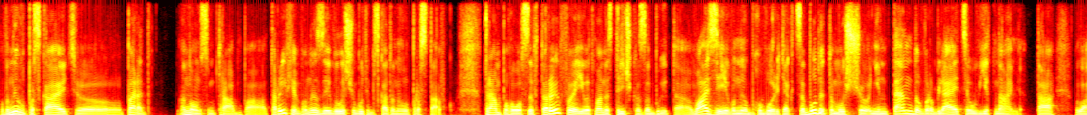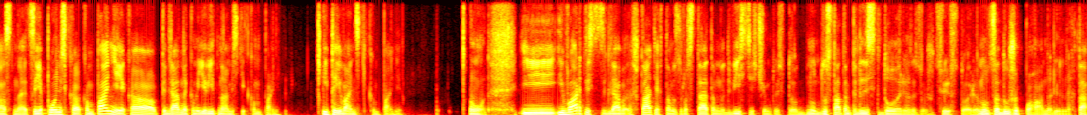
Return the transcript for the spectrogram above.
Вони випускають е, перед. Анонсом Трампа тарифів вони заявили, що будуть випускати нову приставку. Трамп оголосив тарифи, і от в мене стрічка забита в Азії. Вони обговорюють, як це буде, тому що Nintendo виробляється у В'єтнамі. Та власне це японська компанія, яка підрядником є в'єтнамські компанії і тайванські компанії. От і, і вартість для штатів там зросте там на 200 з чимось до ну до 150 доларів за цю, цю історію. Ну це дуже погано для них. Та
